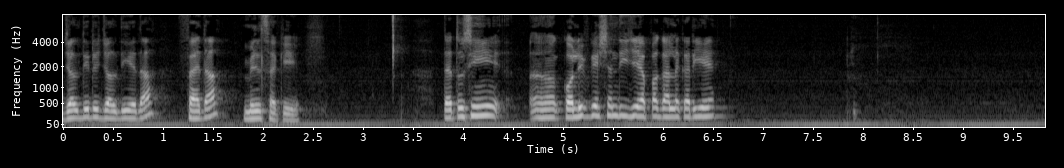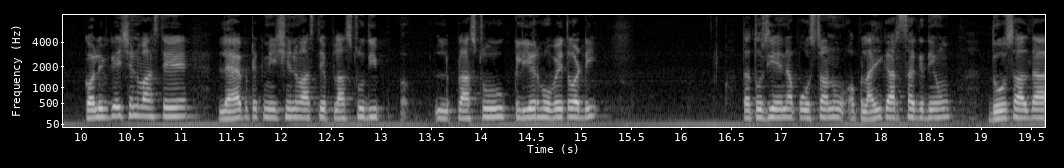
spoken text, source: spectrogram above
ਜਲਦੀ ਤੋਂ ਜਲਦੀ ਇਹਦਾ ਫਾਇਦਾ ਮਿਲ ਸਕੇ। ਤਾਂ ਤੁਸੀਂ ਕੁਆਲੀਫਿਕੇਸ਼ਨ ਦੀ ਜੇ ਆਪਾਂ ਗੱਲ ਕਰੀਏ ਕੁਆਲੀਫਿਕੇਸ਼ਨ ਵਾਸਤੇ ਲੈਬ ਟੈਕਨੀਸ਼ੀਅਨ ਵਾਸਤੇ ਪਲੱਸ 2 ਦੀ ਪਲੱਸ 2 ਕਲੀਅਰ ਹੋਵੇ ਤੁਹਾਡੀ, ਤਾਂ ਤੁਸੀਂ ਇਹਨਾਂ ਪੋਸਟਾਂ ਨੂੰ ਅਪਲਾਈ ਕਰ ਸਕਦੇ ਹੋ। 2 ਸਾਲ ਦਾ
